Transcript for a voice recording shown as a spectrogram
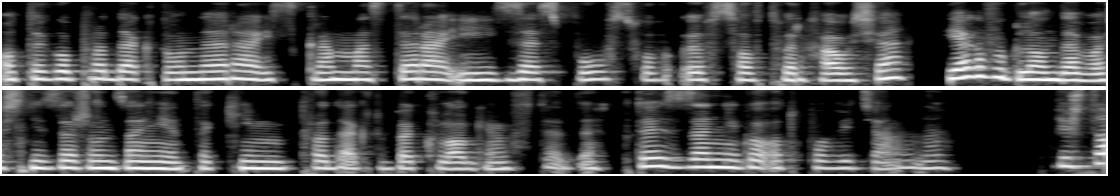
o tego product ownera i Scrum Mastera i zespół w Software House, jak wygląda właśnie zarządzanie takim product backlogiem wtedy? Kto jest za niego odpowiedzialny? Wiesz co,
